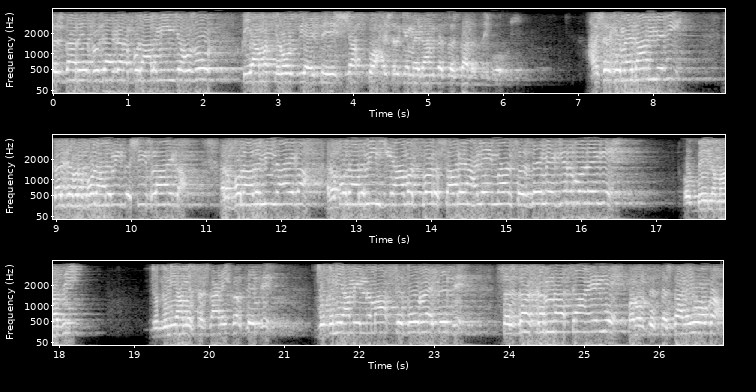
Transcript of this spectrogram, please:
سجدہ ریز ہو جائے گا رب العالمین کے حضور، قیامت کے روز بھی ایسے ہی شخص کو حشر کے میدان کا سجدہ نصیب ہوگی حشر کے میدان میں بھی کل جب رب العالمین تشریف لائے گا، رب العالمین آئے گا، رب العالمین کی آمد پر سارے اہل ایمان سجدے میں گر پڑیں گے۔ اور بے نمازی جو دنیا میں سجدہ نہیں کرتے تھے، جو دنیا میں نماز سے دور رہتے تھے، سجدہ کرنا چاہیں گے، پر ان سے سجدہ نہیں ہوگا۔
